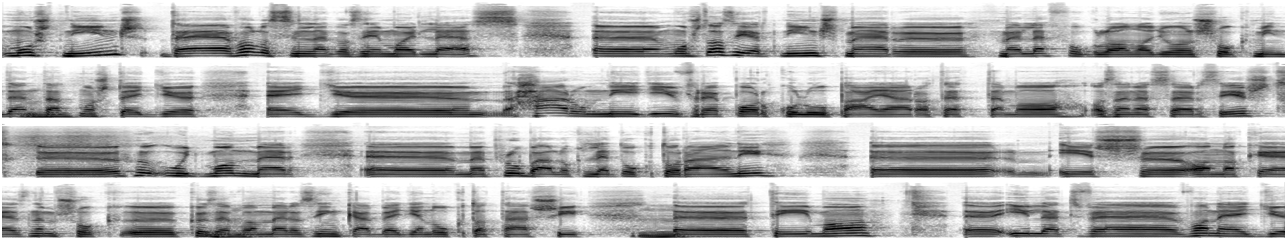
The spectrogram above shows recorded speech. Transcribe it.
Most nincs, de valószínűleg azért majd lesz. Most azért nincs, mert, mert lefoglal nagyon sok mindent, uh-huh. tehát most egy, egy három-négy évre parkolópályára tettem a, a zeneszerzést, úgymond, mert, mert próbálok ledoktorálni, és annak ez nem sok köze uh-huh. van, mert az inkább egy ilyen oktatási uh-huh. téma, illetve van van egy,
